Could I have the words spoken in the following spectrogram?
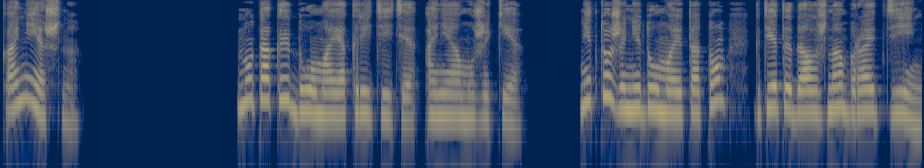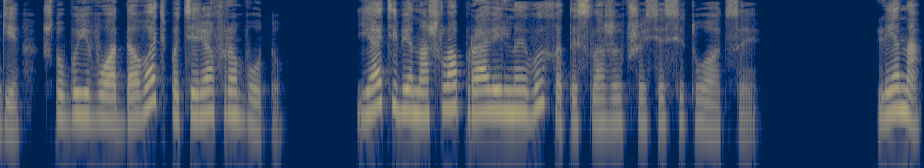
Конечно, ну так и думай о кредите, а не о мужике. Никто же не думает о том, где ты должна брать деньги, чтобы его отдавать, потеряв работу. Я тебе нашла правильный выход из сложившейся ситуации. Лена,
